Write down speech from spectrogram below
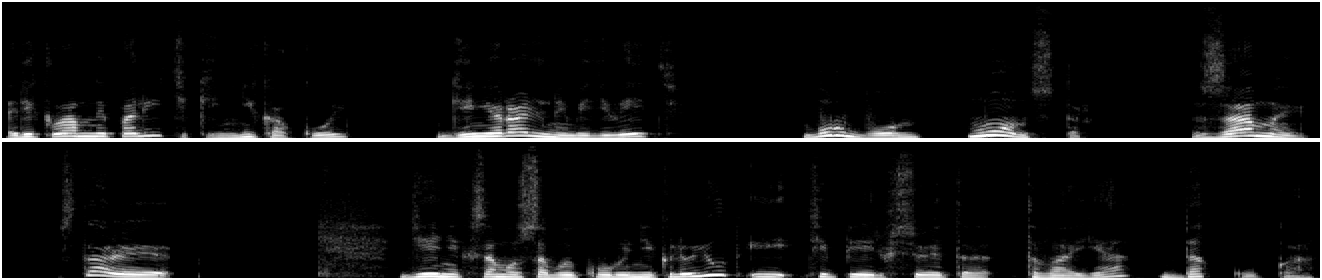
рекламной политики никакой, генеральный медведь, бурбон, монстр, замы, старые... Денег, само собой, куры не клюют, и теперь все это твоя докука.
